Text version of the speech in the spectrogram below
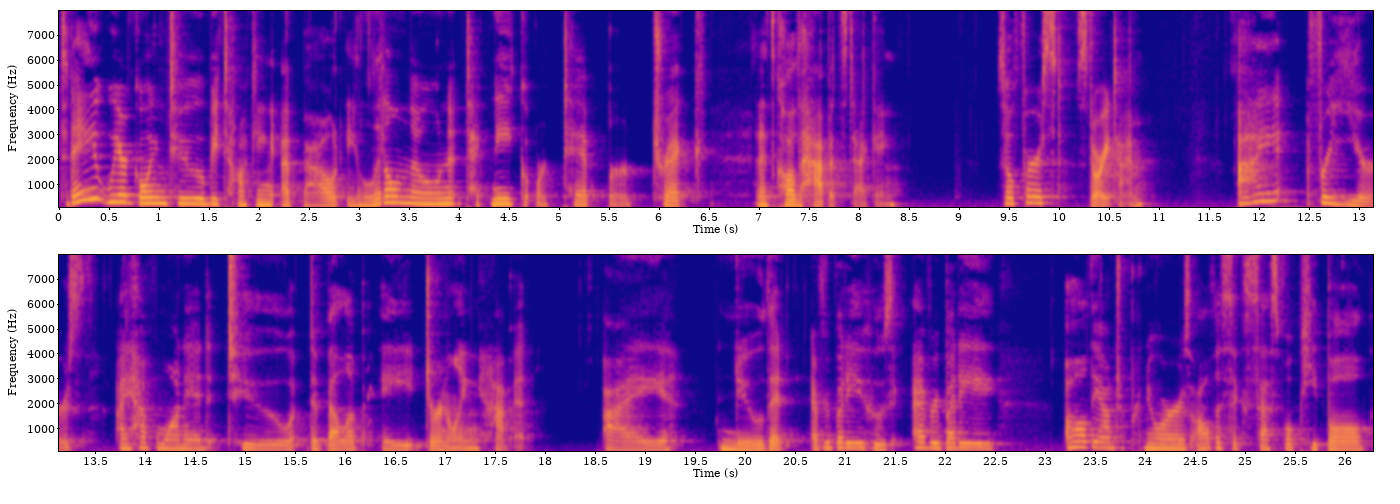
Today, we are going to be talking about a little known technique or tip or trick, and it's called habit stacking. So, first, story time. I, for years, I have wanted to develop a journaling habit. I knew that everybody who's everybody, all the entrepreneurs, all the successful people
